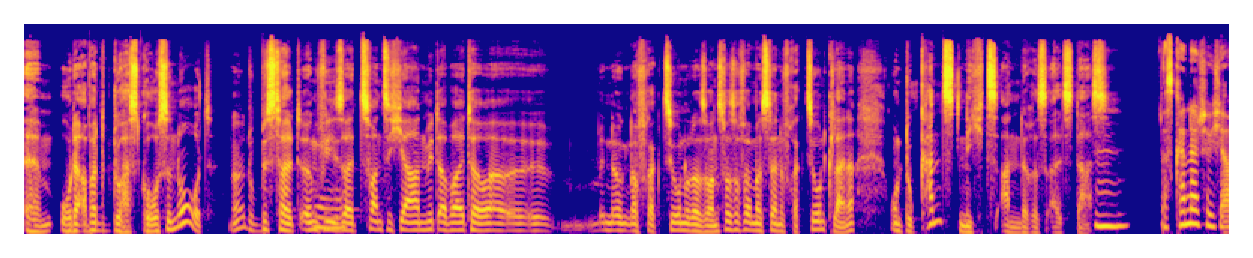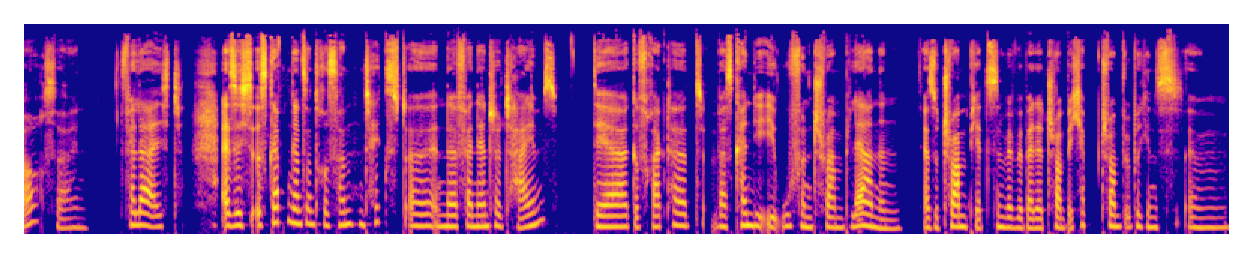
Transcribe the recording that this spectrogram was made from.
Ähm, oder aber du hast große Not. Ne? Du bist halt irgendwie Ja. seit 20 Jahren Mitarbeiter äh, in irgendeiner Fraktion oder sonst was. Auf einmal ist deine Fraktion kleiner und du kannst nichts anderes als das. Mhm. Das kann natürlich auch sein. Vielleicht. Also ich, es gab einen ganz interessanten Text äh, in der Financial Times, der gefragt hat, was kann die EU von Trump lernen? Also Trump, jetzt sind wir bei der Trump. Ich habe Trump übrigens, ähm,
